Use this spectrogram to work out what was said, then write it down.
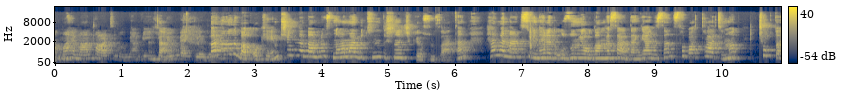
Ama hemen tartılmadım. Yani bir iki Tamam. gün bekledim. Ben ona da bak okeyim. Çünkü neden biliyor musun? Normal rutinin dışına çıkıyorsun zaten. Hemen ertesi gün hele de uzun yoldan vesaireden geldiysen sabah tartılmak çok da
